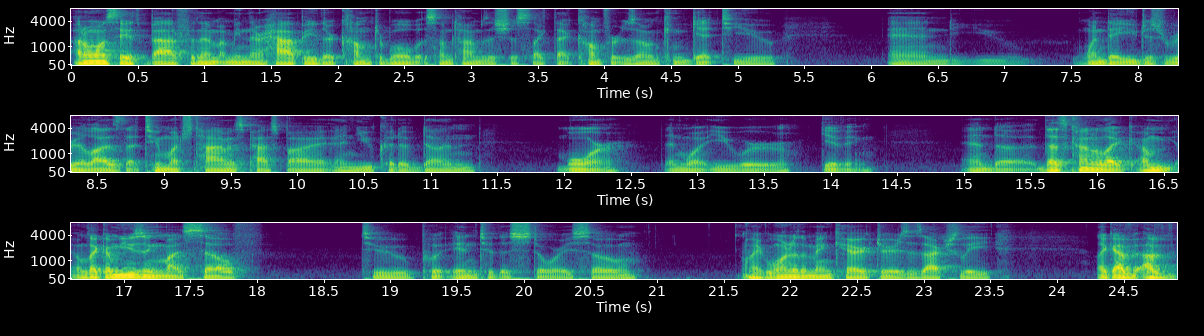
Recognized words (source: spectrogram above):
I don't want to say it's bad for them. I mean, they're happy, they're comfortable, but sometimes it's just like that comfort zone can get to you, and you one day you just realize that too much time has passed by and you could have done more than what you were giving. And uh, that's kind of like I'm, like i'm using myself to put into this story. So like one of the main characters is actually like i've i've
